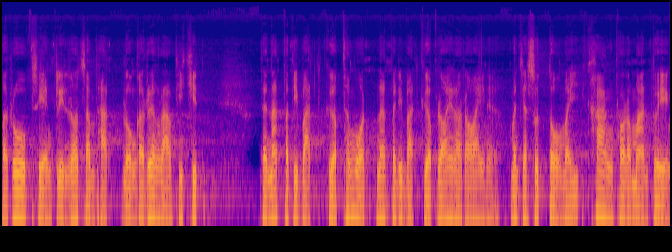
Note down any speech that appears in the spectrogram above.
กับรูปเสียงกลิ่นรสสัมผัสหลงกับเรื่องราวที่คิด แต่นักปฏิบัติเกือบทั้งหมด นักปฏิบัติเกือบร้อยละร้อยเนี่ยมันจะสุดโต่งมาข้างทรมานตัวเอง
